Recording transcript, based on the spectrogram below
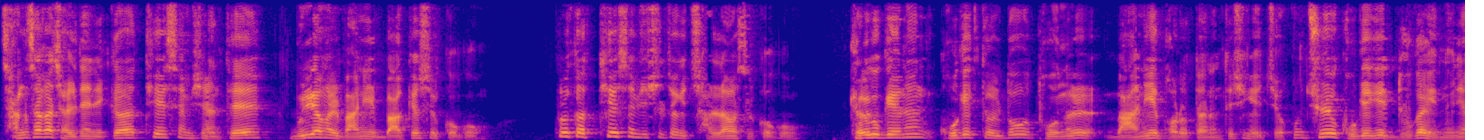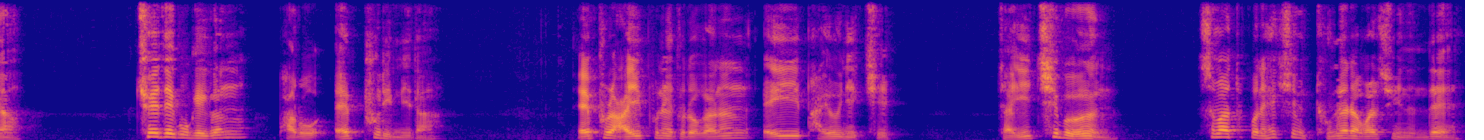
장사가 잘 되니까 TSMC한테 물량을 많이 맡겼을 거고, 그러니까 TSMC 실적이 잘 나왔을 거고, 결국에는 고객들도 돈을 많이 벌었다는 뜻이겠죠. 그럼 주요 고객이 누가 있느냐? 최대 고객은 바로 애플입니다. 애플 아이폰에 들어가는 A 바이오닉 칩. 자, 이 칩은 스마트폰의 핵심 두뇌라고 할 수 있는데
